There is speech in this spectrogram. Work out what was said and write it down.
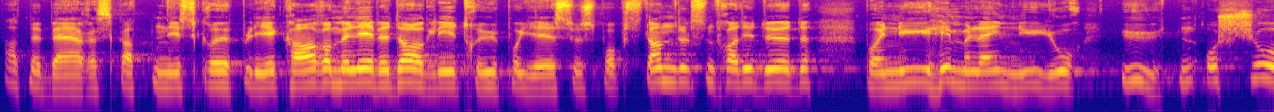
at vi bærer skatten i skrøpelige kar, og vi lever daglig i tru på Jesus, på oppstandelsen fra de døde, på en ny himmel en ny jord, uten å se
